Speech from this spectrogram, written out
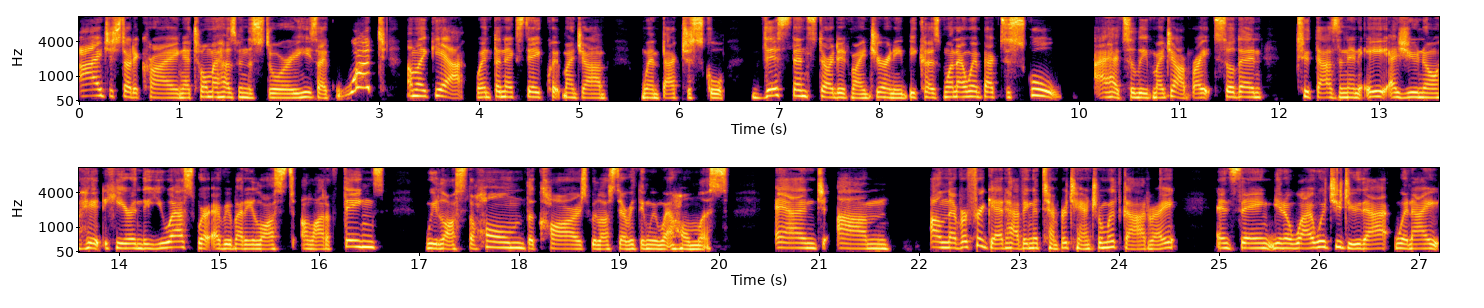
I just started crying. I told my husband the story. He's like, what? I'm like, yeah. Went the next day, quit my job, went back to school. This then started my journey because when I went back to school, I had to leave my job, right? So then 2008, as you know, hit here in the US where everybody lost a lot of things. We lost the home, the cars, we lost everything. We went homeless. And um, I'll never forget having a temper tantrum with God, right? And saying, you know, why would you do that when I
